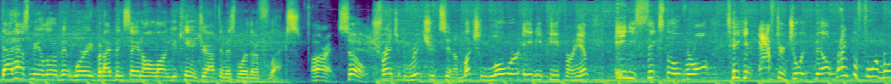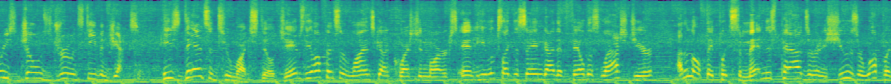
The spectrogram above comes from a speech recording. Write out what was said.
that has me a little bit worried, but I've been saying all along you can't draft him as more than a flex. All right, so Trent Richardson, a much lower ADP for him, 86th overall, taken after Joy Bell, right before Maurice Jones-Drew and Steven Jackson. He's dancing too much still, James. The offensive line's got question marks, and he looks like the same guy that failed us last year. I don't know if they put cement in his pads or in his shoes or what, but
